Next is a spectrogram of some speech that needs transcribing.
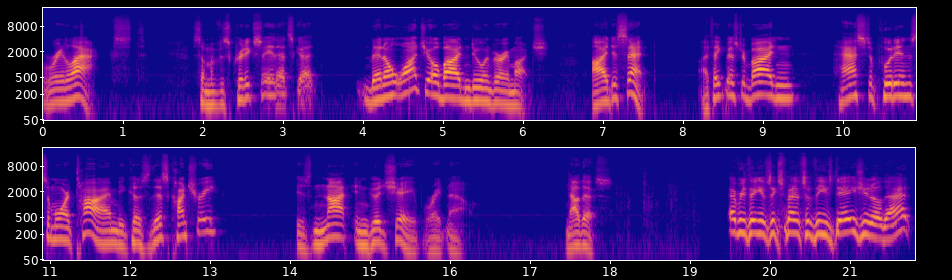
relaxed. Some of his critics say that's good. They don't want Joe Biden doing very much. I dissent. I think Mr. Biden has to put in some more time because this country is not in good shape right now. Now, this. Everything is expensive these days, you know that.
